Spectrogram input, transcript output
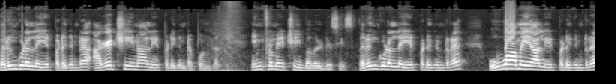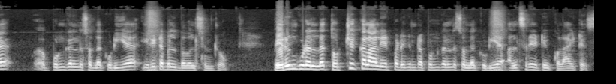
பெருங்குடலில் ஏற்படுகின்ற அழற்சியினால் ஏற்படுகின்ற புண்கள் இன்ஃப்ளமேட்ரி பவல் டிசீஸ் பெருங்குடலில் ஏற்படுகின்ற ஒவ்வாமையால் ஏற்படுகின்ற புண்கள்னு சொல்லக்கூடிய இரிட்டபிள் பவல் சின்ரோம் பெருங்குடலில் தொற்றுக்களால் ஏற்படுகின்ற புண்கள்னு சொல்லக்கூடிய அல்சரேட்டிவ் கொலாய்டிஸ்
